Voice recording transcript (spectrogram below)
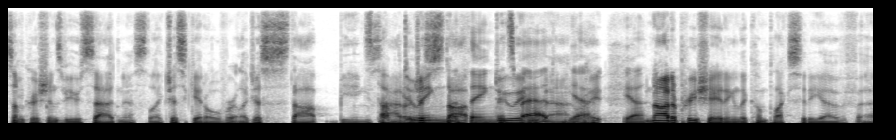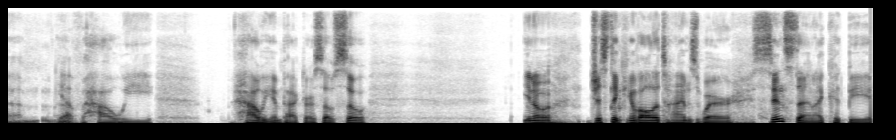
some christians view sadness like just get over it like just stop being Stop sad or just stop doing that's bad. that yeah. right Yeah. not appreciating the complexity of um, Yep. of how we how we impact ourselves so you know just thinking of all the times where since then I could be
